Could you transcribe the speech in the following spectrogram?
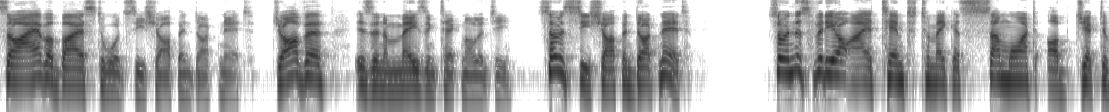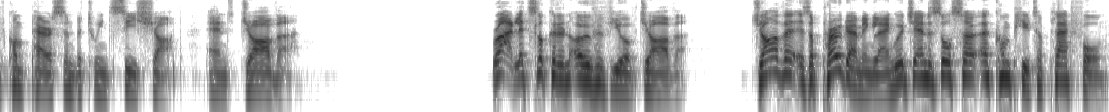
So I have a bias towards C Sharp and .NET. Java is an amazing technology. So is C Sharp and .NET. So in this video, I attempt to make a somewhat objective comparison between C Sharp and Java. Right, let's look at an overview of Java. Java is a programming language and is also a computer platform.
